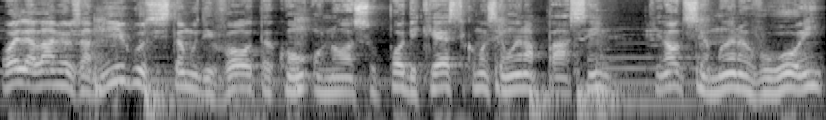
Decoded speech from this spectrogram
Olha lá, meus amigos, estamos de volta com o nosso podcast como a semana passa, hein? Final de semana voou, hein?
